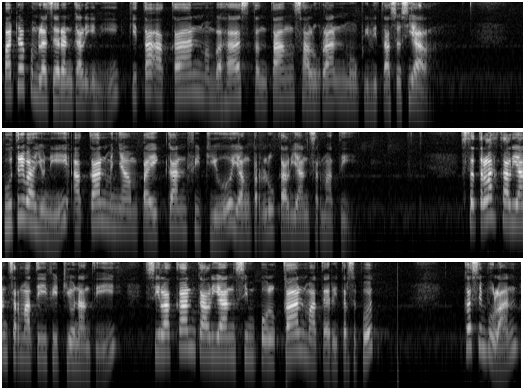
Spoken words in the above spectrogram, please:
Pada pembelajaran kali ini kita akan membahas tentang saluran mobilitas sosial. Putri Wahyuni akan menyampaikan video yang perlu kalian cermati. Setelah kalian cermati video nanti, Silakan kalian simpulkan materi tersebut. Kesimpulan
